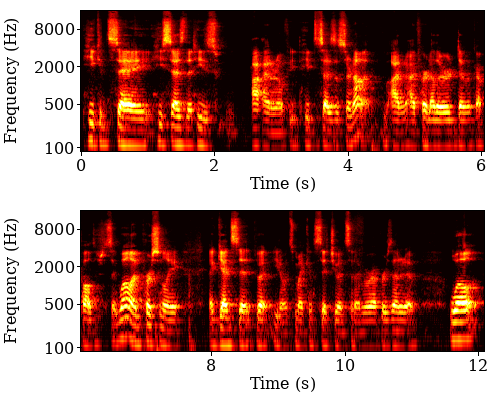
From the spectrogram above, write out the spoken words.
he could say he says that he's I, I don't know if he, he says this or not. I I've heard other Democrat politicians say, well, I'm personally against it, but you know, it's my constituents and I'm a representative. Well,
